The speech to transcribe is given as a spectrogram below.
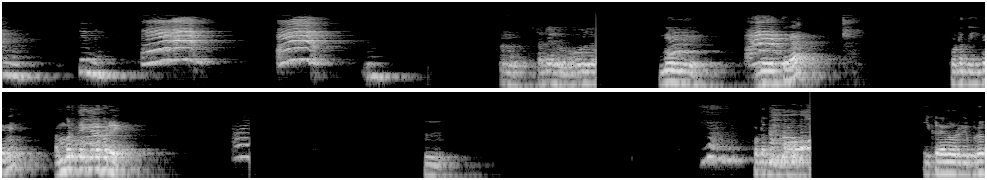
ಹ್ಮ್. ತಿನ್ನಿ. ನೀವು ನೀವು ಇರ್ತೀರಾ ಫೋಟೋ ತೆಗಿತೇನೆ. ಅಮೃತ ಕಡೆ ಬರ್ರಿ. ಹ್ಮ್. ಫೋಟೋ ತೆಗಿತಾರೆ ಈ ಕಡೆ ನೋಡ್ರಿ ಇಬ್ರು.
